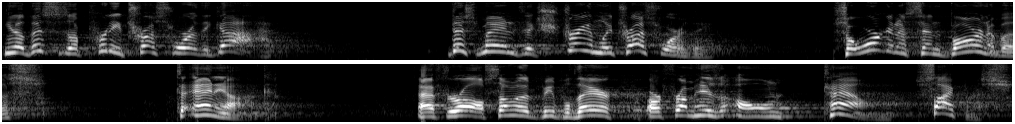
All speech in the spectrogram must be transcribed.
you know, this is a pretty trustworthy guy. This man is extremely trustworthy. So we're going to send Barnabas to Antioch. After all, some of the people there are from his own town, Cyprus.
